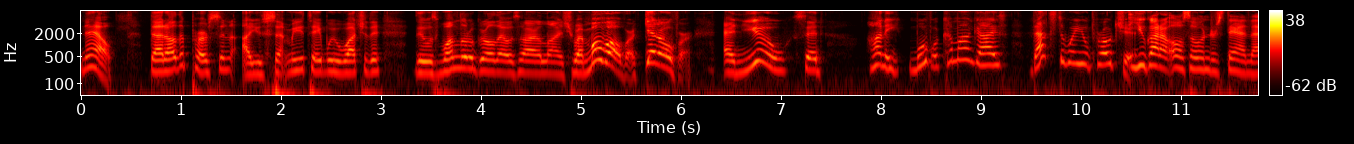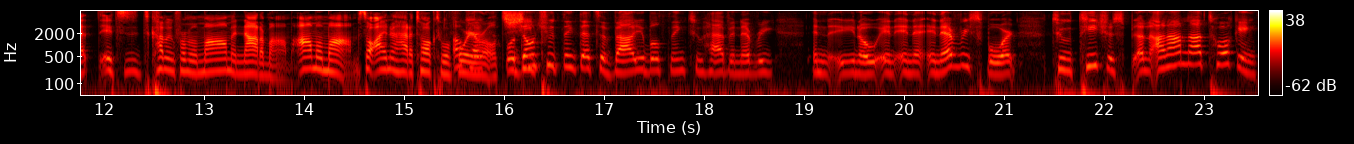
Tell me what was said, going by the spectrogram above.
Now, that other person, uh, you sent me a tape. We were watching it. There was one little girl that was out of line. She went, "Move over, get over," and you said, "Honey, move. Come on, guys. That's the way you approach it." You got to also understand that it's it's coming from a mom and not a mom. I'm a mom, so I know how to talk to a four year old. Well, don't you think that's a valuable thing to have in every, in you know, in in in every sport to teach us? And, and I'm not talking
